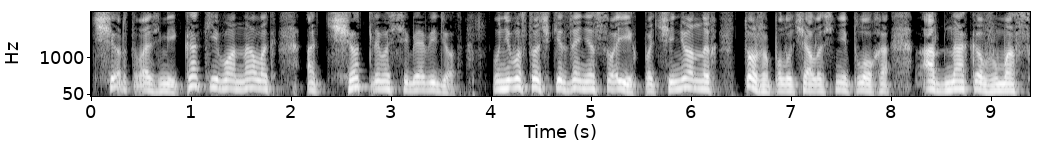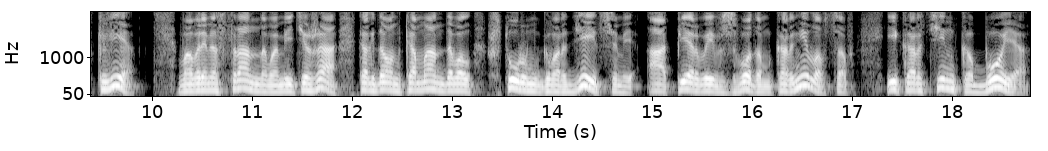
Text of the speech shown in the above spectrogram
Черт возьми, как его аналог отчетливо себя ведет. У него с точки зрения своих подчиненных тоже получалось неплохо. Однако в Москве во время странного мятежа, когда он командовал штурм гвардейцами, а первый взводом корниловцев, и картинка боя,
